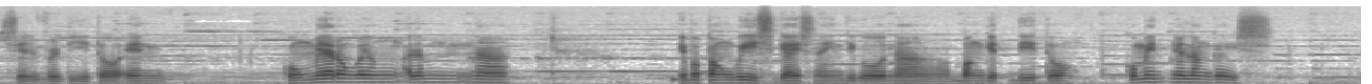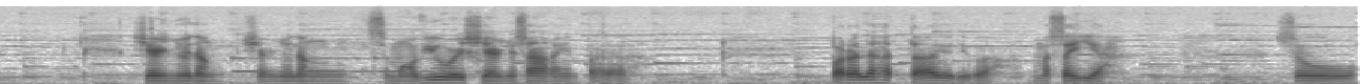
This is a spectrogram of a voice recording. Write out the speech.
silver dito. And, kung meron kayong alam na iba pang ways guys na hindi ko na banggit dito, comment nyo lang guys. Share nyo lang. Share nyo lang sa mga viewers, share nyo sa akin para para lahat tayo, di ba? Masaya. So,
